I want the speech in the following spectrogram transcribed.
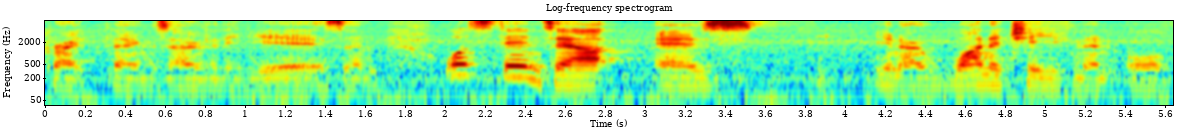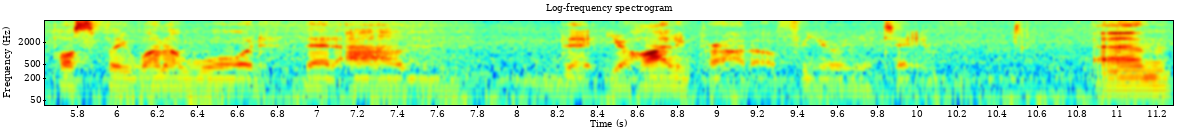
great things over the years. And what stands out as, you know, one achievement or possibly one award that um, that you're highly proud of for you and your team? Um,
